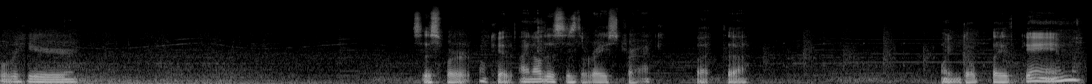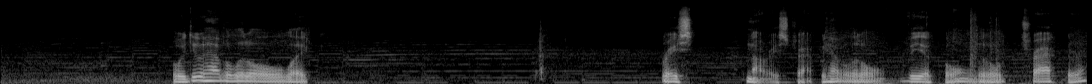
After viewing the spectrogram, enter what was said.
over here. Is this where... Okay, I know this is the racetrack, but uh, we can go play the game. But we do have a little, like... Race... Not racetrack. We have a little vehicle, a little tractor.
